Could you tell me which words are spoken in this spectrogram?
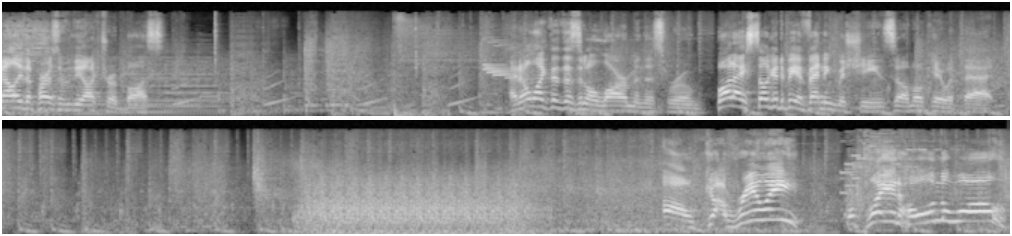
Yes, Melli the person from the Electrode boss. I don't like that there's an alarm in this room, but I still get to be a vending machine, so I'm okay with that. Oh god, really? We're playing hole in the wall?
